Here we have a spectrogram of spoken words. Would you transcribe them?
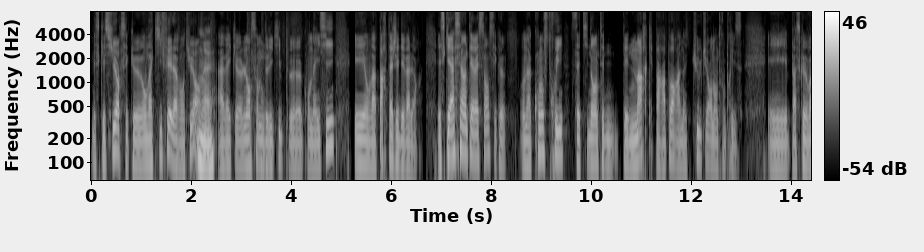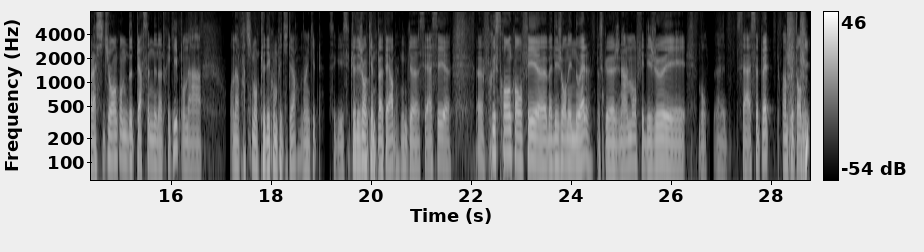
mais ce qui est sûr, c'est qu'on va kiffer l'aventure Ouais. avec euh, l'ensemble de l'équipe euh, qu'on a ici et on va partager des valeurs. Et ce qui est assez intéressant, c'est que on a construit cette identité de marque par rapport à notre culture d'entreprise. Et parce que voilà, si tu rencontres d'autres personnes de notre équipe, on a on a pratiquement que des compétiteurs dans l'équipe. C'est que des gens qui aiment pas perdre. Donc euh, c'est assez euh, euh, frustrant quand on fait bah, des journées de Noël parce que généralement on fait des jeux et bon ça, ça peut être un peu tendu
